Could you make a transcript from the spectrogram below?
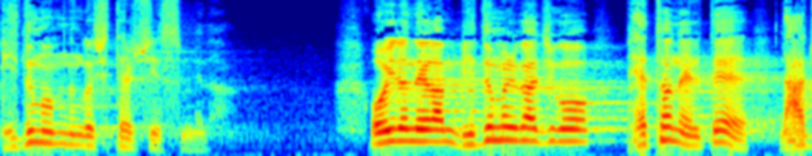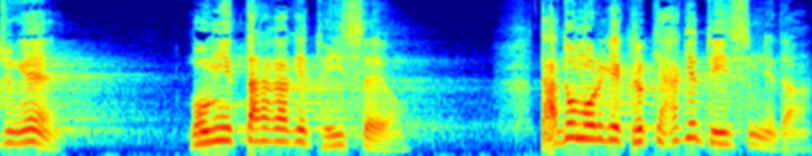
믿음 없는 것이 될 수 있습니다. 오히려 내가 믿음을 가지고 뱉어낼 때 나중에 몸이 따라가게 돼 있어요. 나도 모르게 그렇게 하게 돼 있습니다.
